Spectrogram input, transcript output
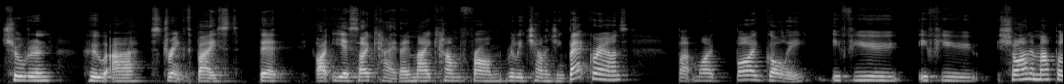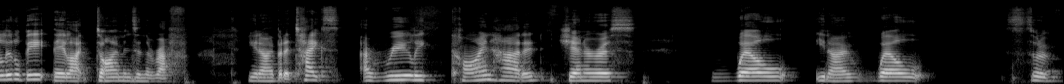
children who are strength based. That uh, yes, okay, they may come from really challenging backgrounds, but my by golly, if you if you shine them up a little bit, they're like diamonds in the rough, you know. But it takes a really kind hearted, generous, well, you know, well sort of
